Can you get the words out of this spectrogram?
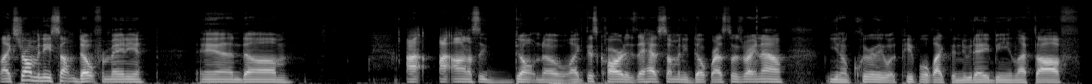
Like Strowman needs something dope for mania, and um, I, I honestly don't know. Like this card is they have so many dope wrestlers right now. You know, clearly with people like the New Day being left off.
